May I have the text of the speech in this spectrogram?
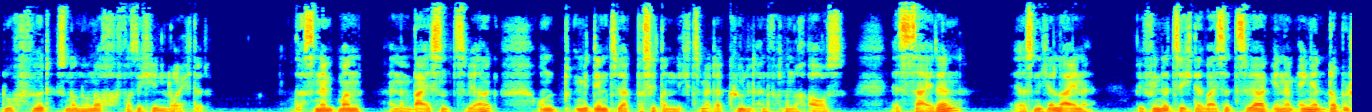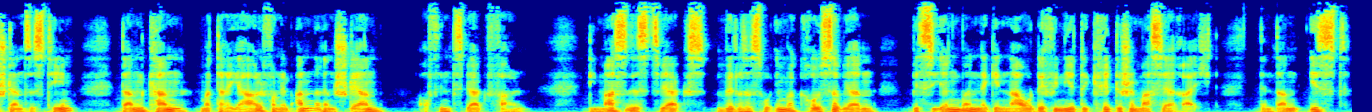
durchführt, sondern nur noch vor sich hin leuchtet. Das nennt man einen weißen Zwerg und mit dem Zwerg passiert dann nichts mehr, der kühlt einfach nur noch aus. Es sei denn, er ist nicht alleine. Befindet sich der weiße Zwerg in einem engen Doppelsternsystem, dann kann Material von dem anderen Stern auf den Zwerg fallen. Die Masse des Zwergs wird also so immer größer werden, bis sie irgendwann eine genau definierte kritische Masse erreicht, denn dann ist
